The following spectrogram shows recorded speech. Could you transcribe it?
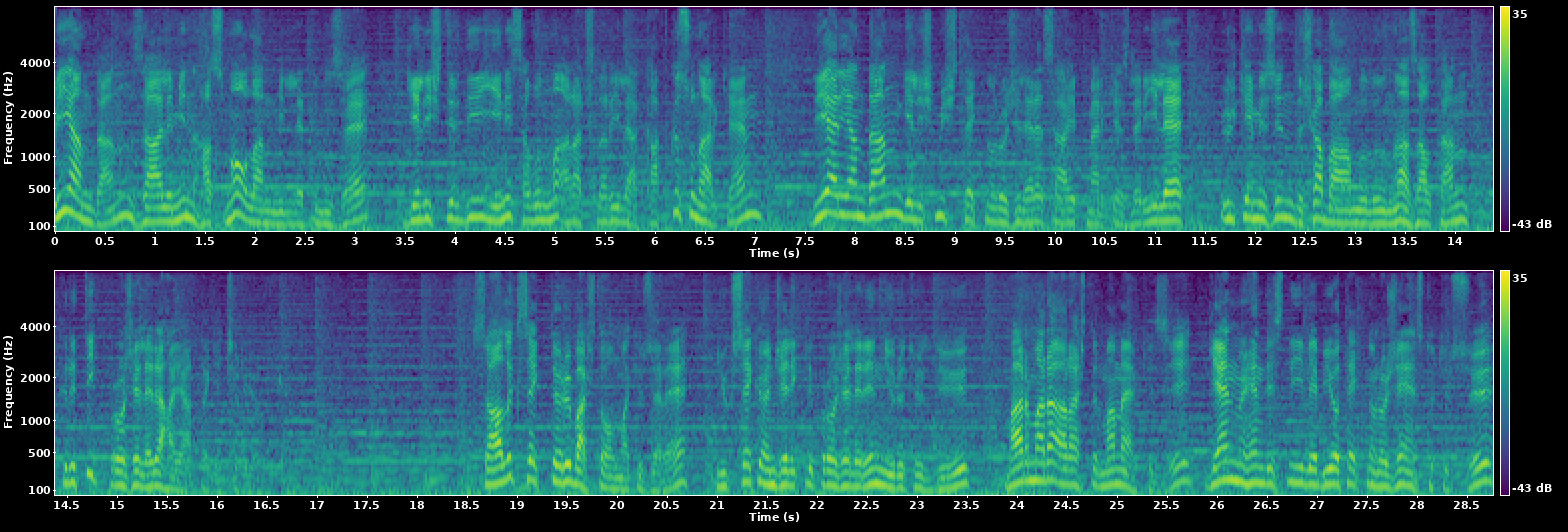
bir yandan zalimin hasmı olan milletimize geliştirdiği yeni savunma araçlarıyla katkı sunarken, diğer yandan gelişmiş teknolojilere sahip merkezleriyle ülkemizin dışa bağımlılığını azaltan kritik projeleri hayata geçiriyor. Sağlık sektörü başta olmak üzere yüksek öncelikli projelerin yürütüldüğü Marmara Araştırma Merkezi, Gen Mühendisliği ve Biyoteknoloji Enstitüsü,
